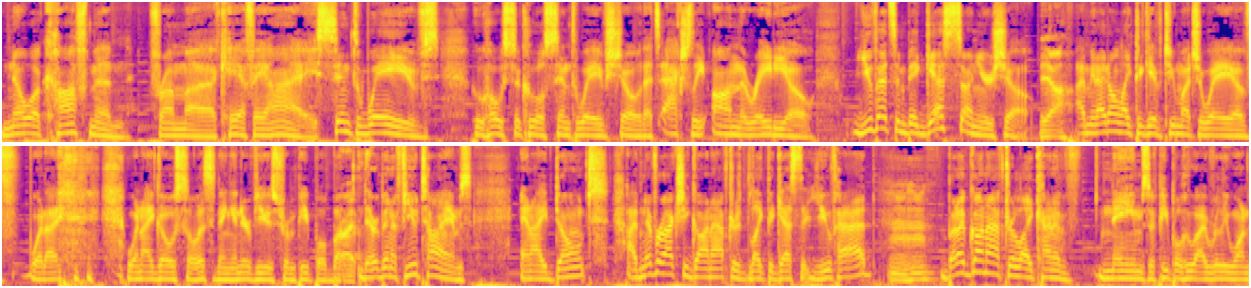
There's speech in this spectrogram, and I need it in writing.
Noah Kaufman from uh, KFAI, Synth Waves, who hosts a cool synthwave show that's actually on the radio. You've had some big guests on your show. Yeah. I mean, I don't like to give too much away of what I when I go soliciting interviews from people, but Right. there have been a few times, and I don't. I've never actually gone after like the guests that you've had, mm-hmm. but I've gone after like kind of names of people who I really wanted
